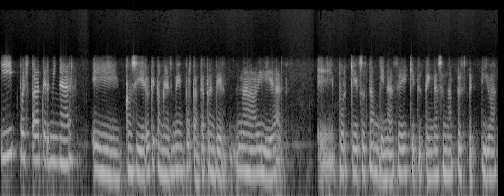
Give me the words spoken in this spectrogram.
Y pues para terminar, eh, considero que también es muy importante aprender una habilidad eh, porque eso también hace que tú tengas una perspectiva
